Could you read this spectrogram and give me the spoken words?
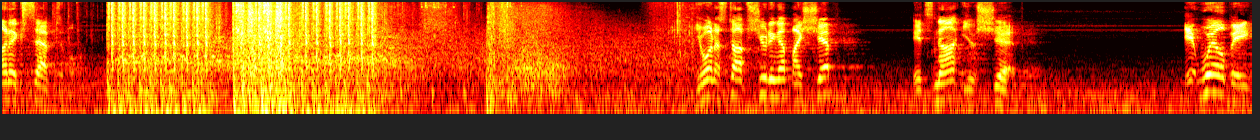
Unacceptable. You want to stop shooting up my ship? It's not your ship. It will be.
